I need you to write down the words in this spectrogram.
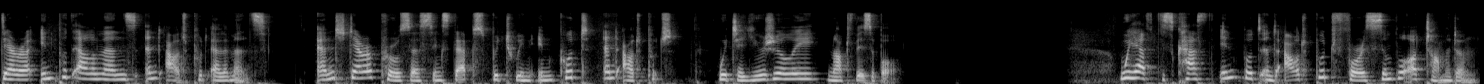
there are input elements and output elements. And there are processing steps between input and output, which are usually not visible. We have discussed input and output for a simple automaton.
